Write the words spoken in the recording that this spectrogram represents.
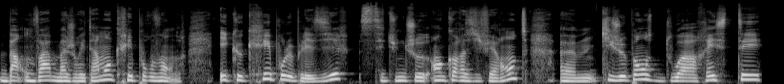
ben on va majoritairement créer pour vendre. Et que créer pour le plaisir, c'est une chose encore différente, euh, qui je pense doit rester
